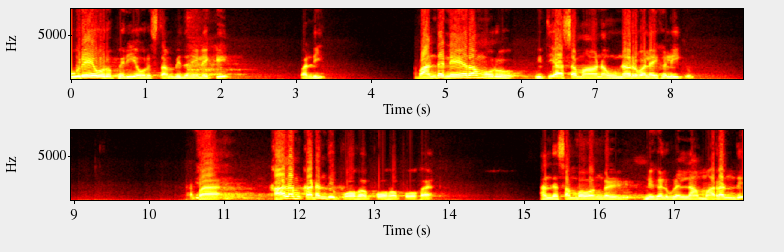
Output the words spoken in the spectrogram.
ஊரே ஒரு பெரிய ஒரு ஸ்தம்பித நிலைக்கு வண்டி அப்போ அந்த நேரம் ஒரு வித்தியாசமான உணர்வலைகளிக்கும் அப்போ காலம் கடந்து போக போக போக அந்த சம்பவங்கள் நிகழ்வுகள் எல்லாம் மறந்து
